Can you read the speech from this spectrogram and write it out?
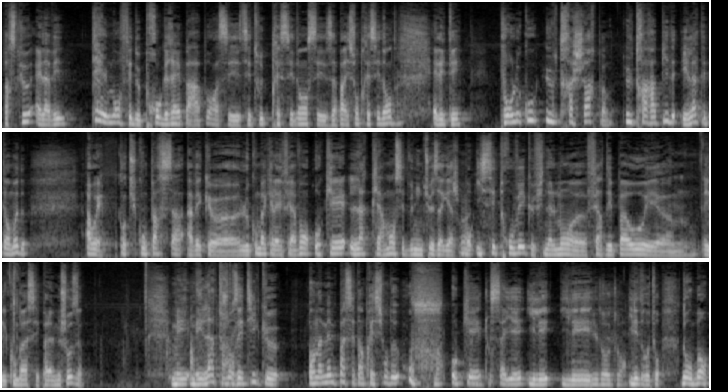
Parce que elle avait tellement fait de progrès par rapport à ses, ses trucs précédents, ses apparitions précédentes. Elle était, pour le coup, ultra sharp, ultra rapide. Et là, t'étais en mode, ah ouais, quand tu compares ça avec euh, le combat qu'elle avait fait avant, ok, là clairement c'est devenu une tueuse à gage. Bon, il s'est trouvé que finalement euh, faire des PAO et, euh, et le combat c'est pas la même chose. Mais, mais là, toujours est-il que on n'a même pas cette impression de ouf, ok, ça y est, il est, il est, Il est de retour. il est de retour. Donc bon,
